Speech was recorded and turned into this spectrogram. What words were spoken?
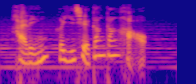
海玲”和一切刚刚好。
